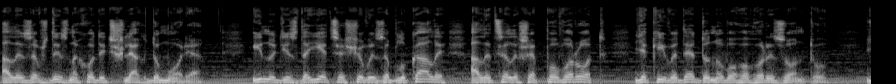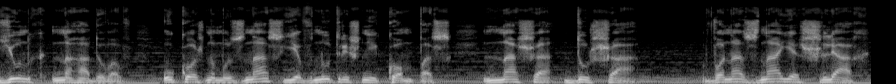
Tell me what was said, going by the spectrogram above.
але завжди знаходить шлях до моря. Іноді здається, що ви заблукали, але це лише поворот, який веде до нового горизонту. Юнг нагадував: у кожному з нас є внутрішній компас, наша душа. Вона знає шлях,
